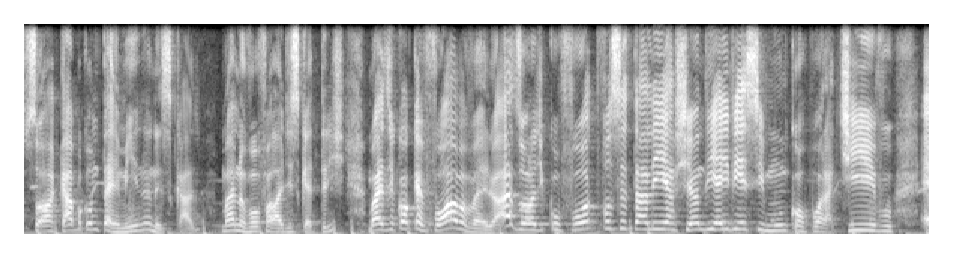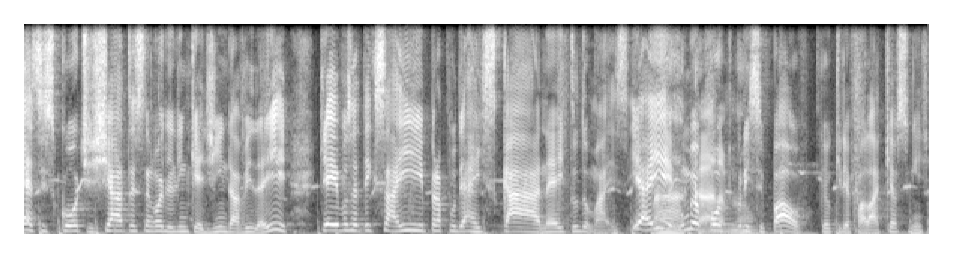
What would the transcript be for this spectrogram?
Só acaba quando termina, nesse caso. Mas não vou falar disso que é triste. Mas de qualquer forma, velho, a zona de conforto, você tá ali achando, e aí vem esse mundo corporativo, esses coaches chatos, esse negócio de LinkedIn da vida aí, que aí você tem que sair pra poder arriscar, né? E tudo mais. E aí, Ah, o meu cara, ponto não. principal que eu queria falar aqui é o seguinte:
